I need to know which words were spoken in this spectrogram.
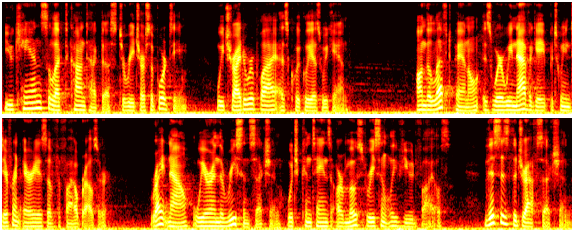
you can select Contact Us to reach our support team we try to reply as quickly as we can. On the left panel is where we navigate between different areas of the file browser. Right now, we are in the Recent section, which contains our most recently viewed files. This is the Draft section.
